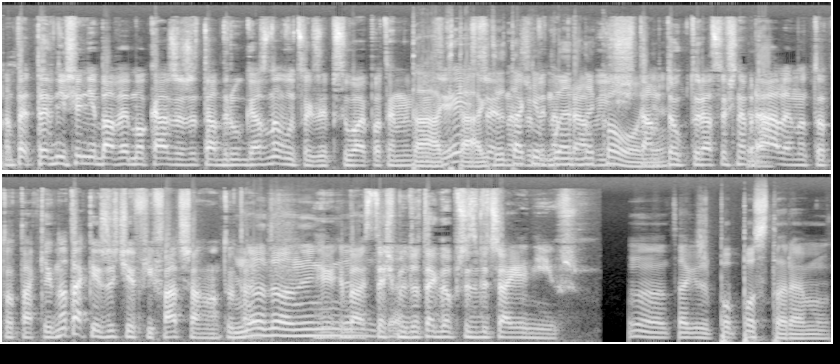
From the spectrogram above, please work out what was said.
No pe- pewnie się niebawem okaże, że ta druga znowu coś zepsuła i potem Tak, tak, jeszcze to takie żeby błędne naprawić koło, nie? tamtą, która coś naprawia, Tak. ale no to, to takie, no takie życie fifacza, no tutaj No, no, nie, chyba nie, jesteśmy do tego przyzwyczajeni już. No, także po, po staremu.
